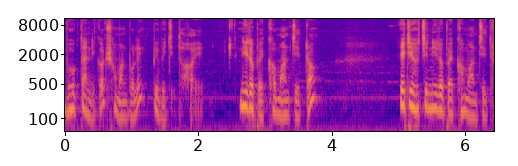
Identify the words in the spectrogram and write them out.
ভোক্তার নিকট সমান বলে বিবেচিত হয়। নিরপেক্ষ মানচিত্র। এটি হচ্ছে নিরপেক্ষ মানচিত্র।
